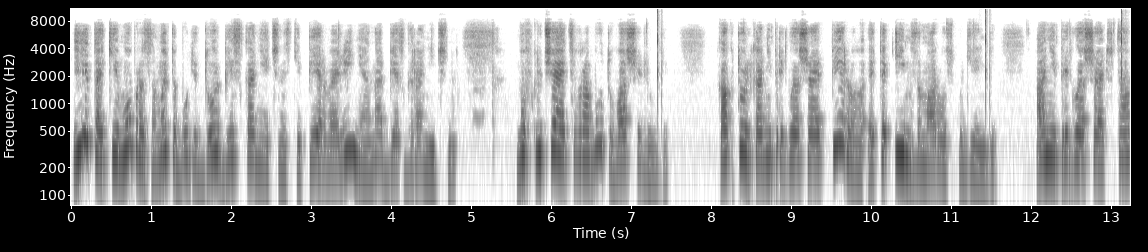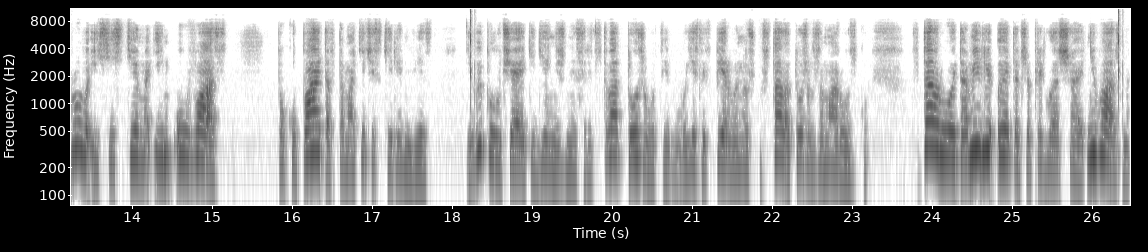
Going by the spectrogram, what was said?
И таким образом это будет до бесконечности. Первая линия, она безгранична. Но включается в работу ваши люди. Как только они приглашают первого, это им заморозку деньги. Они приглашают второго, и система им у вас покупает автоматический реинвест. И вы получаете денежные средства тоже, вот если в первую ножку встала, тоже в заморозку. Второй там или этот же приглашает, неважно.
